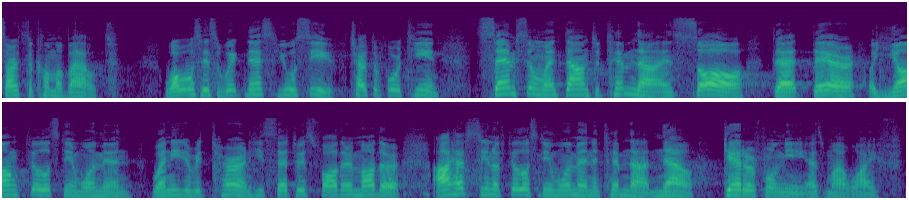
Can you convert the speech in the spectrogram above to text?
starts to come about. What was his weakness? You will see, chapter 14. Samson went down to Timnah and saw that there a young Philistine woman. When he returned, he said to his father and mother, I have seen a Philistine woman in Timnah. Now get her for me as my wife.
